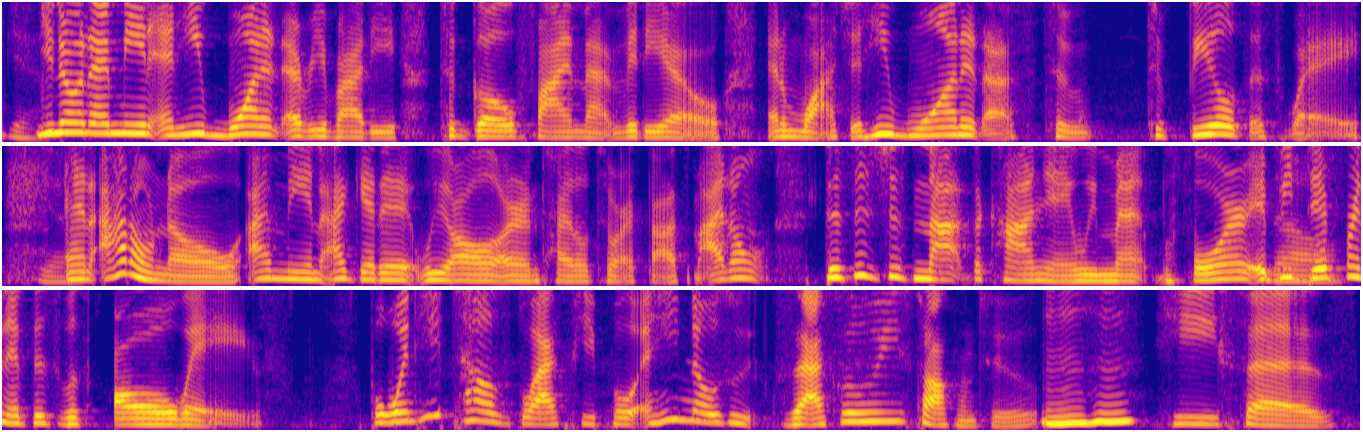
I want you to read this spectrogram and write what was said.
Yeah. You know what I mean? And he wanted everybody to go find that video and watch it. He wanted us to to feel this way. Yeah. And I don't know. I mean, I get it. We all are entitled to our thoughts. I don't this is just not the Kanye we met before. It'd No. be different if this was always. But when he tells black people, and he knows who, exactly who he's talking to, Mm-hmm. he says,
